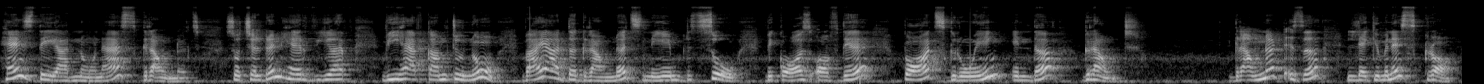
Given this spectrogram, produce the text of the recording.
hence they are known as groundnuts so children here we have we have come to know why are the groundnuts named so? Because of their pods growing in the ground. Groundnut is a leguminous crop.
